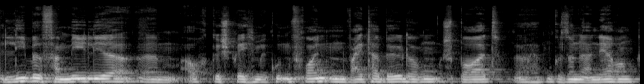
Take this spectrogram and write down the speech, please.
Liebe, Familie, ähm, auch Gespräche mit guten Freunden, Weiterbildung, Sport, äh, gesunde Ernährung.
